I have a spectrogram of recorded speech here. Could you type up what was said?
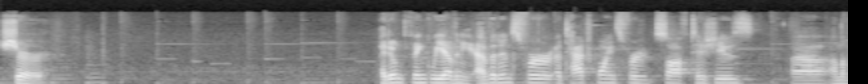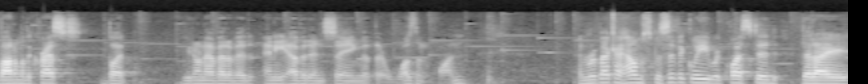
Sure. I don't think we have any evidence for attach points for soft tissues uh, on the bottom of the crest, but we don't have any evidence saying that there wasn't one. And Rebecca Helm specifically requested that I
